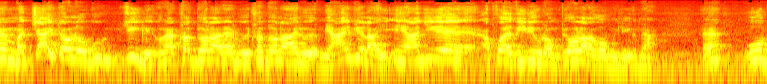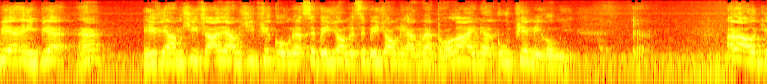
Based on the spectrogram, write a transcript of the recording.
ဟမ်မကြိုက်တော့လို့အခုကြည့်လေခင်ဗျာထွက်ပြောလာတဲ့လူတွေထွက်ပြောလာတဲ့လူတွေအများကြီးဖြစ်လာပြီအင်အားကြီးတဲ့အဖွဲ့အစည်းတွေတော့ပြောလာကုန်ပြီလေခင်ဗျာဟမ်အိုးပြက်အိမ်ပြက်ဟမ်နေစရာမရှိစားစရာမရှိဖြစ်ကုန်တဲ့စစ်ဘေးကြောင့်နေစစ်ဘေးကြောင့်နေရခင်ဗျာဒေါသအိမ်နဲ့အခုဖြစ်နေကုန်ပြီအဲ့ဒါကိုကြ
